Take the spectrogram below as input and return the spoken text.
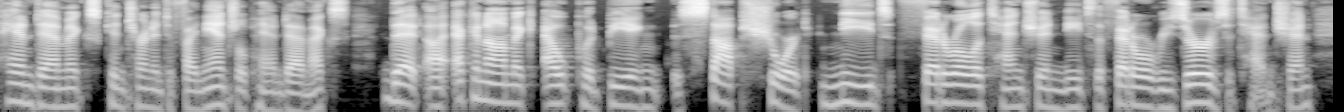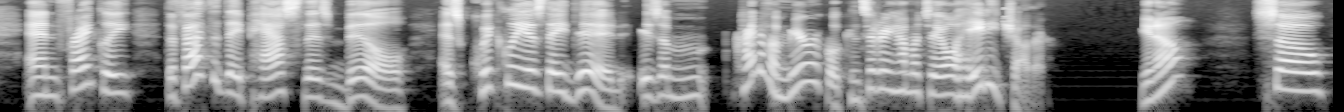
pandemics can turn into financial pandemics, that uh, economic output being stopped short needs federal attention, needs the Federal Reserve's attention. And frankly, the fact that they passed this bill as quickly as they did is a kind of a miracle considering how much they all hate each other, you know? So,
